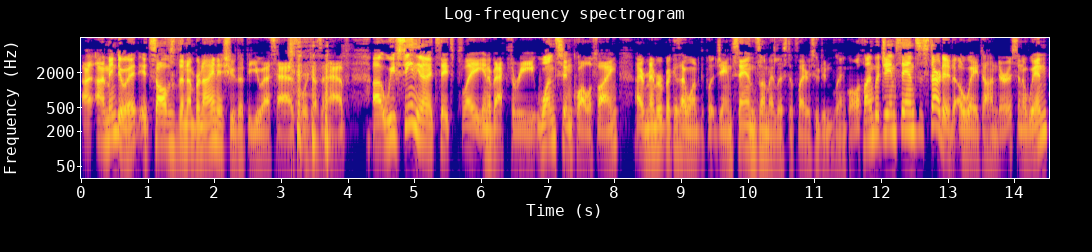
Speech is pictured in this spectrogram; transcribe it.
I, am into it. It solves the number nine issue that the U.S. has or doesn't have. Uh, we've seen the United States play in a back three once in qualifying. I remember because I wanted to put James Sands on my list of players who didn't play in qualifying, but James Sands started away to Honduras in a win,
